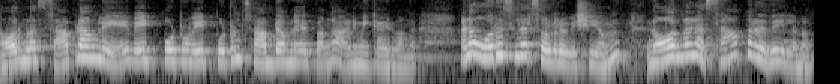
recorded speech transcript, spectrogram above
நார்மலாக சாப்பிடாமலேயே வெயிட் போட்டுரும் வெயிட் போட்டுரும் சாப்பிடாமலே இருப்பாங்க அனிமிக் ஆகிடுவாங்க ஆனால் ஒரு சிலர் சொல்கிற விஷயம் நார்மலாக நான் சாப்பிட்றதே இல்லை மேம்.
